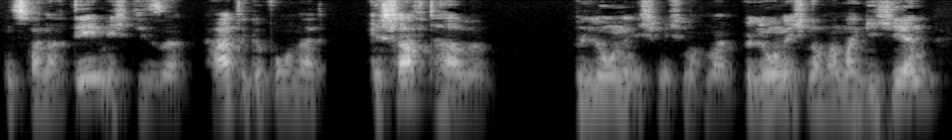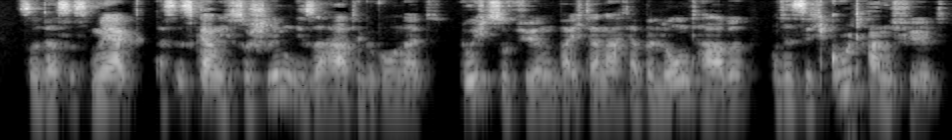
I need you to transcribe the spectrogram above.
Und zwar nachdem ich diese harte Gewohnheit geschafft habe, belohne ich mich nochmal. Belohne ich nochmal mein Gehirn, so dass es merkt, das ist gar nicht so schlimm, diese harte Gewohnheit durchzuführen, weil ich danach ja belohnt habe und es sich gut anfühlt.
